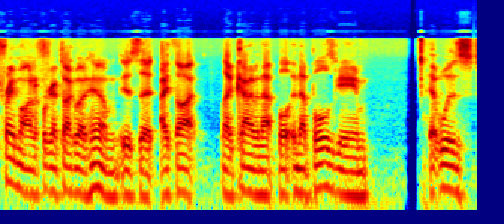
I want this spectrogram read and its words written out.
Tremont, if we're going to talk about him, is that I thought, like, kind of in that bull in that Bulls game, it was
